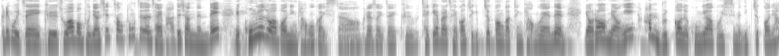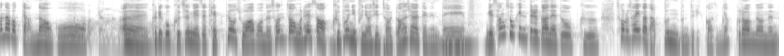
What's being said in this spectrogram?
그리고 이제 그 조합원 분양 신청 통지는 잘 받으셨는데 네. 이 공유 조합원인 경우가 있어요. 음. 그래서 이제 그 재개발 재건축 입주권 같은 경우에는 여러 명이 한 물건을 공유하고 있으면 입주권이 하나밖에 안 나오고 하나밖에 안 나와요. 네, 그리고 그 중에 이제 대표 조합원을 선정을 해서 그분이 분양 신청을 또 하셔야 되는데 음. 이게 상속인들 간에도 그 서로 사이가 나쁜 분들이 있거든요. 그러면은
